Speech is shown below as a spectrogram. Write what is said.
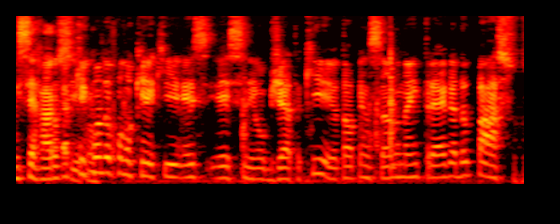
Encerrar o É porque ciclo. quando eu coloquei aqui esse, esse objeto aqui, eu estava pensando na entrega do passo.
